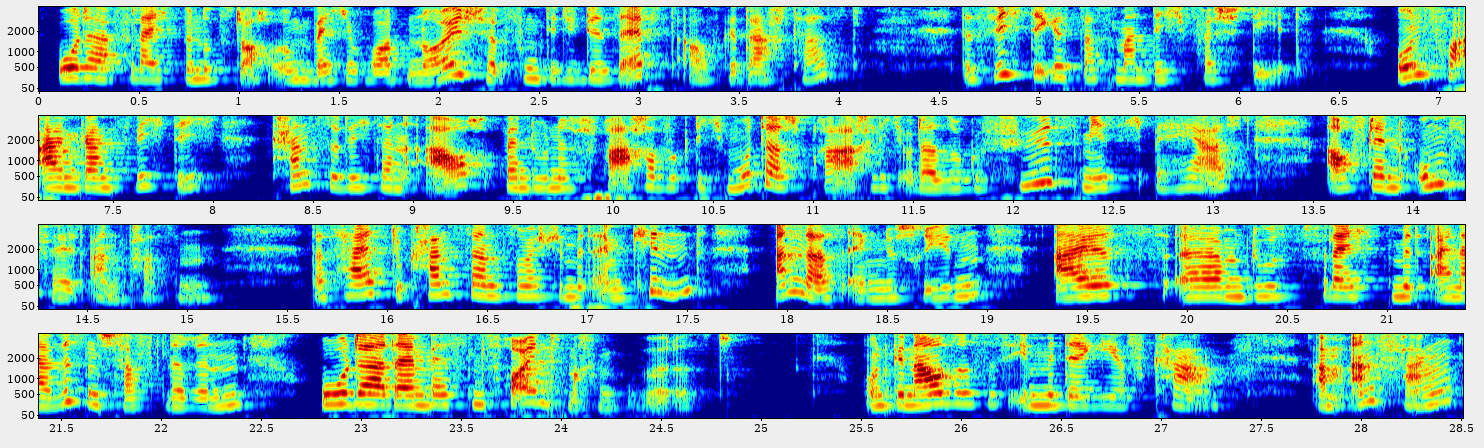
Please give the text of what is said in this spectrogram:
Oder vielleicht benutzt du auch irgendwelche Wortneuschöpfungen, die du dir selbst ausgedacht hast. Das Wichtige ist, dass man dich versteht. Und vor allem ganz wichtig, kannst du dich dann auch, wenn du eine Sprache wirklich muttersprachlich oder so gefühlsmäßig beherrschst, auf dein Umfeld anpassen. Das heißt, du kannst dann zum Beispiel mit einem Kind anders Englisch reden, als ähm, du es vielleicht mit einer Wissenschaftlerin oder deinem besten Freund machen würdest. Und genauso ist es eben mit der GfK. Am Anfang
